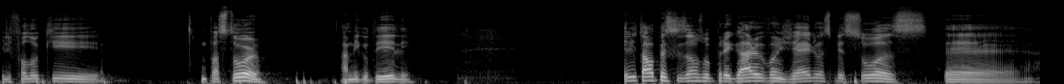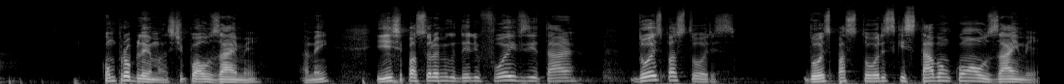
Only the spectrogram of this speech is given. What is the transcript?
Ele falou que um pastor, amigo dele, ele estava pesquisando sobre pregar o evangelho às pessoas é, com problemas, tipo Alzheimer. Amém? E esse pastor amigo dele foi visitar dois pastores. Dois pastores que estavam com Alzheimer.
